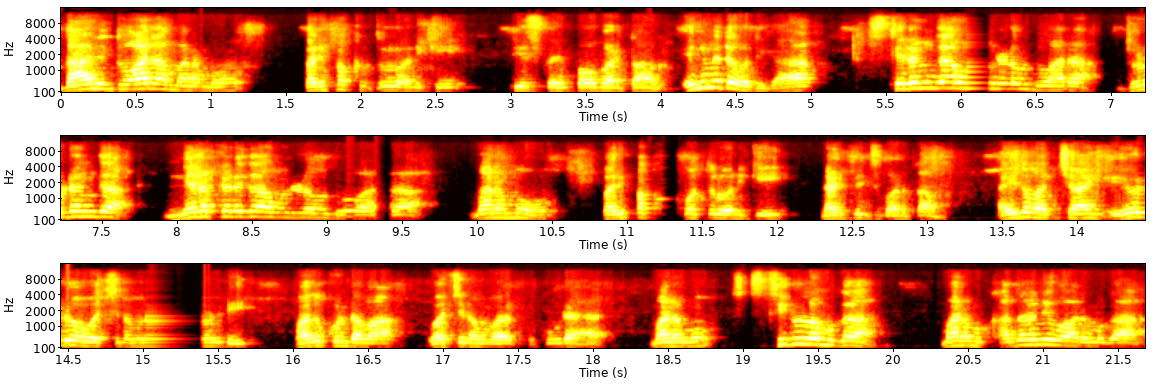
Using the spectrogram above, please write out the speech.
దాని ద్వారా మనము పరిపక్వతలోనికి తీసుకొని పోబడతాం ఎనిమిదవదిగా స్థిరంగా ఉండడం ద్వారా దృఢంగా నిలకడగా ఉండడం ద్వారా మనము పరిపక్వతలోనికి నడిపించబడతాం. ఐదవ అధ్యాయం ఏడవ వచనం నుండి పదకొండవ వచనం వరకు కూడా మనము స్థిరులముగా మనము కదలని వారముగా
